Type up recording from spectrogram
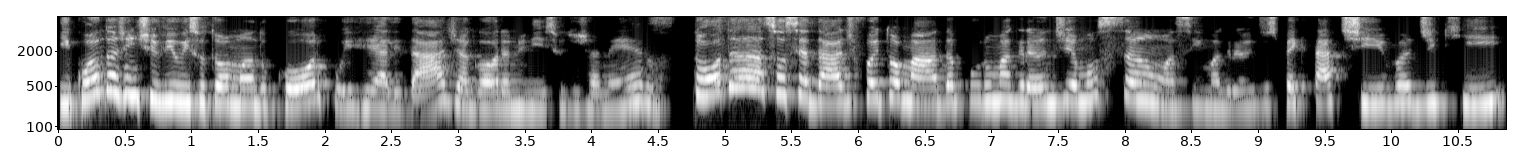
E quando a gente viu isso tomando corpo e realidade, agora no início de janeiro, toda a sociedade foi tomada por uma grande emoção, assim, uma grande expectativa de que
